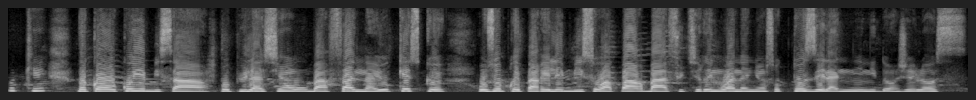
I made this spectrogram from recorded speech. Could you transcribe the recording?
Ok donc oko yebisa population ou ba fan na yo qu'est ce que ozo preparele biso à part ba futuring wana nionso tozela nini dangelos.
